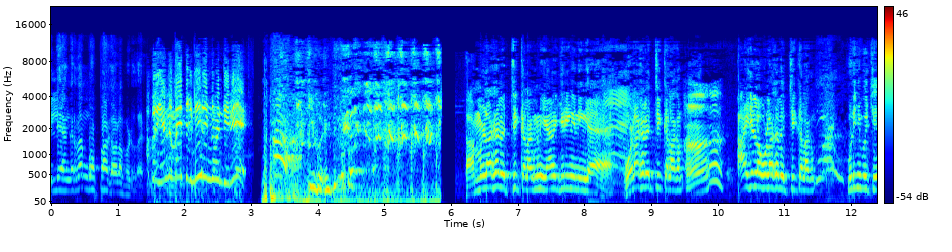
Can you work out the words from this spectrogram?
இல்லையாங்கிறதா உங்க அப்பா கவலைப்படுவார். என்ன மயத்துக்கு நீர் இங்க வந்தீரு? தமிழக வெற்றி கழகம் நினைக்கிறீங்க நீங்க. உலக வெற்றி கழகம். அகில உலக வெற்றி கழகம். முடிஞ்சு போச்சு.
